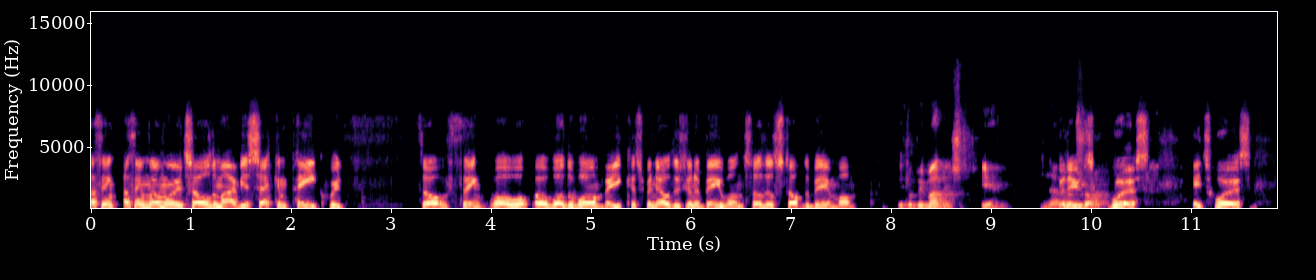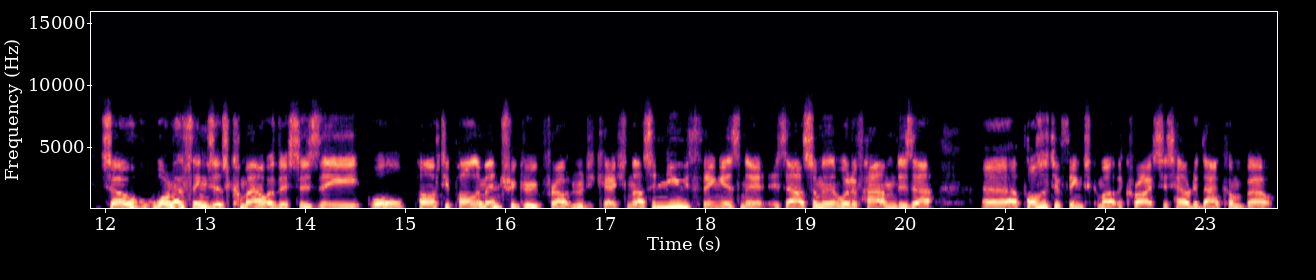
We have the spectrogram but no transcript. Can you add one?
I think I think when we were told there might be a second peak, we'd sort of think, well, well, well there won't be because we know there's going to be one, so they'll stop there being one. It'll be managed, yeah. No, but it's right. worse. It's worse. So one of the things that's come out of this is the all-party parliamentary group for outdoor education. That's a new thing, isn't it? Is that something that would have happened? Is that uh, a positive thing to come out of the crisis? How did that come about?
